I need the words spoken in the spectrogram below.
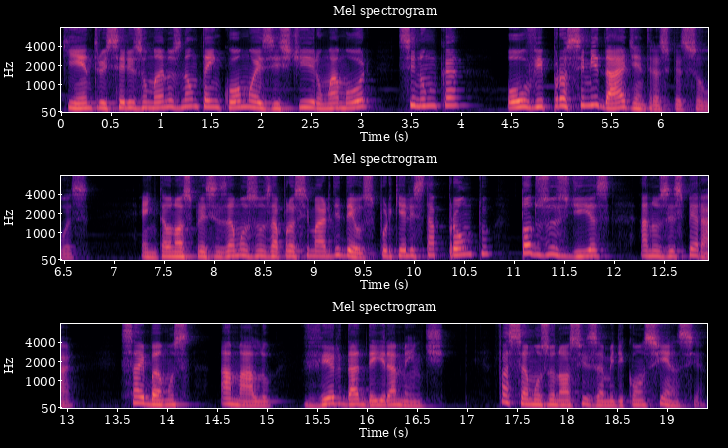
que entre os seres humanos não tem como existir um amor se nunca houve proximidade entre as pessoas. Então nós precisamos nos aproximar de Deus, porque Ele está pronto todos os dias a nos esperar. Saibamos amá-lo verdadeiramente. Façamos o nosso exame de consciência.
